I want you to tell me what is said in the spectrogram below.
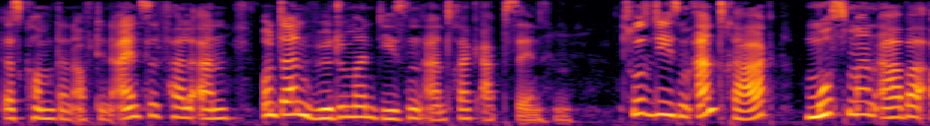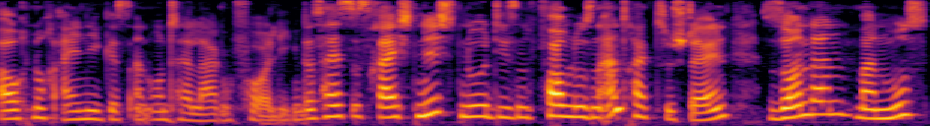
Das kommt dann auf den Einzelfall an und dann würde man diesen Antrag absenden. Zu diesem Antrag muss man aber auch noch einiges an Unterlagen vorliegen. Das heißt, es reicht nicht nur, diesen formlosen Antrag zu stellen, sondern man muss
